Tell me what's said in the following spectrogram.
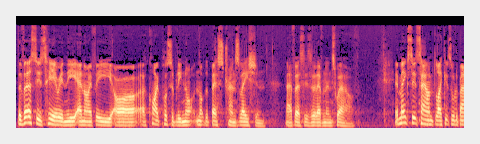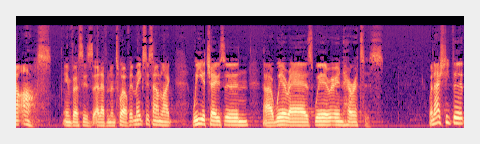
The verses here in the NIV are quite possibly not, not the best translation, uh, verses 11 and 12. It makes it sound like it's all about us in verses 11 and 12. It makes it sound like we are chosen, uh, we're heirs, we're inheritors. When actually the,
